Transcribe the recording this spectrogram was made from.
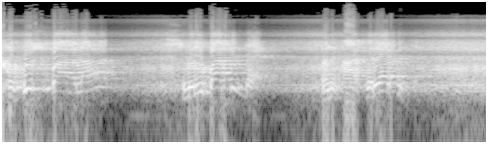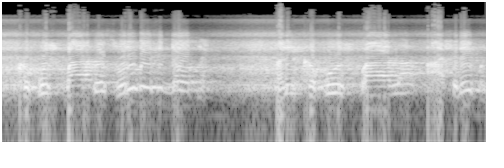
खपुष्पाला स्वरूपा सिद्ध आहे. आणि आश्रया सिद्ध खपुष्पाचं स्वरूपही सिद्ध होत नाही. आणि खपुष्पाला आश्रय पण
